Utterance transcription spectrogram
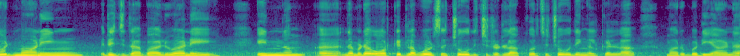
ഗുഡ് മോർണിംഗ് രജിത ബാലുവാണേ. ഇന്നും നമ്മുടെ ഓർക്കിഡ് ലവേഴ്സ് ചോദിച്ചിട്ടുള്ള കുറച്ച് ചോദ്യങ്ങൾക്കുള്ള മറുപടിയാണ്.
